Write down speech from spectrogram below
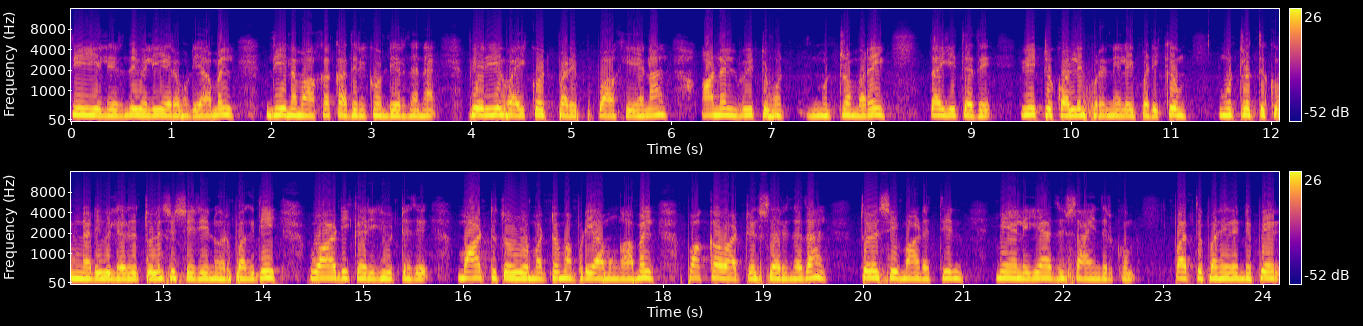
தீயிலிருந்து வெளியேற முடியாமல் தீனமாக கதறிக்கொண்டிருந்தன. பெரிய வைக்கோட் படைப்பாகியனால் அனல் வீட்டு முற் முற்றம் வரை தகித்தது. வீட்டு கொல்லைப்புற நிலைப்படிக்கும் முற்றத்துக்கும் நடுவிலிருந்து துளசி செடியின் ஒரு பகுதி வாடி கருகிவிட்டது. மாட்டு தொழுவு மட்டும் அப்படியே அமுங்காமல் பக்கவாட்டில் சரிந்ததால் துளசி மாடத்தின் மேலேயே அது சாய்ந்திருக்கும். பத்து பன்னிரண்டு பேர்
